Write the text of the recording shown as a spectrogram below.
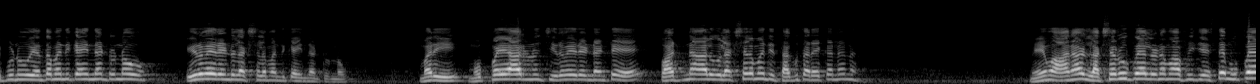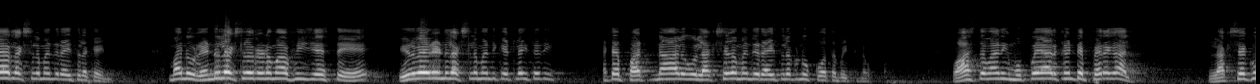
ఇప్పుడు నువ్వు ఎంతమందికి అయిందంటున్నావు? ఇరవై రెండు లక్షల మందికి అయిందంటున్నావు. మరి ముప్పై ఆరు నుంచి ఇరవై రెండు అంటే పద్నాలుగు లక్షల మంది తగ్గుతారు ఎక్కడన్నా మేము ఆనాడు లక్ష రూపాయలు రుణమాఫీ చేస్తే ముప్పై ఆరు లక్షల మంది రైతులకైంది. మరి నువ్వు రెండు లక్షల రుణమాఫీ చేస్తే ఇరవై రెండు లక్షల మందికి ఎట్లయితుంది? అంటే పద్నాలుగు లక్షల మంది రైతులకు నువ్వు కోత పెట్టినావు. వాస్తవానికి ముప్పై ఆరు కంటే పెరగాలి. లక్షకు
